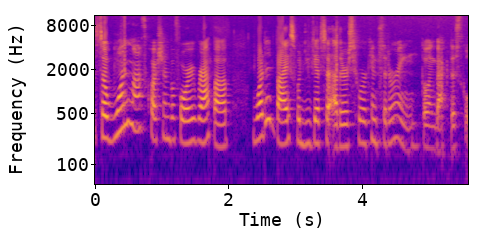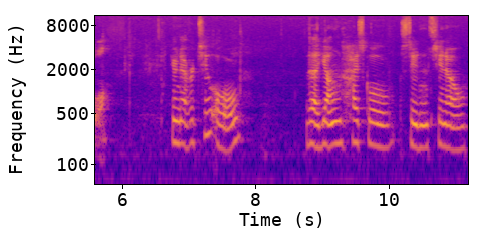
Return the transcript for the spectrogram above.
So, one last question before we wrap up. What advice would you give to others who are considering going back to school? You're never too old. The young high school students, you know,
